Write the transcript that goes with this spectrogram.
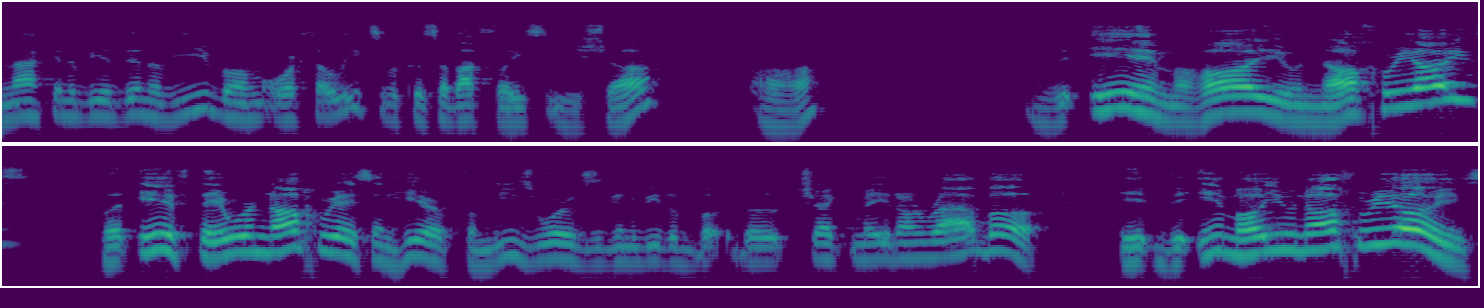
not going to be a din of yibum or chalitza because of achleis isha. Uh, V'im hayu nachriyos. But if they were nachriyos, and here from these words is going to be the the checkmate on Rabbah. V'im hayu nachriyos,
